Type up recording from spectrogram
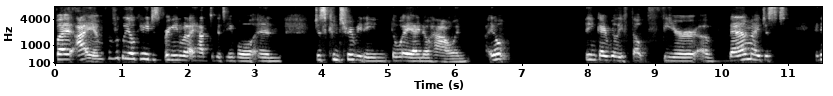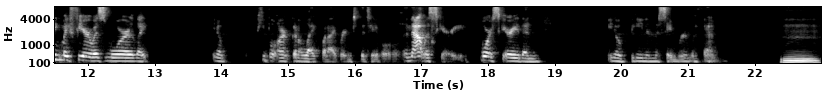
but i am perfectly okay just bringing what i have to the table and just contributing the way i know how. And i don't think I really felt fear of them. I just, I think my fear was more like, you know, people aren't going to like what I bring to the table. And that was scary, more scary than, you know, being in the same room with them. Mm,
